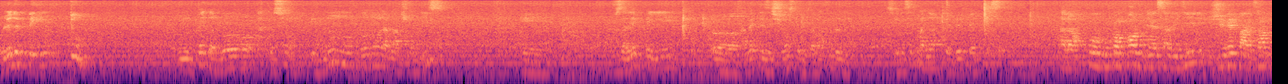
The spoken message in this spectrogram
au lieu de payer tout, il nous paie d'abord la caution. Et nous, nous donnons la marchandise et vous allez payer euh, avec les échéances que nous allons vous donner. C'est de cette manière que BFM procède. Alors, pour vous comprendre bien, ça veut dire, je vais par exemple,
